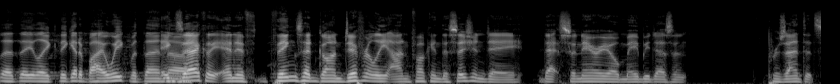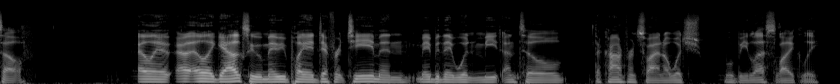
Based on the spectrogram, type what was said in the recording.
that they like they get a bye week, but then uh, Exactly. And if things had gone differently on fucking decision day, that scenario maybe doesn't present itself. LA, LA Galaxy would maybe play a different team and maybe they wouldn't meet until the conference final, which would be less likely.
